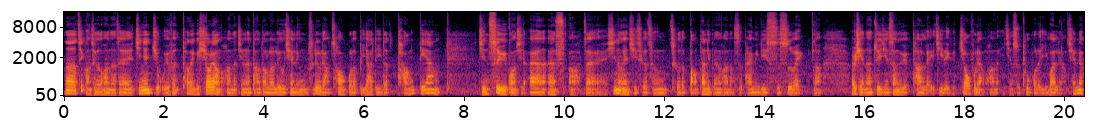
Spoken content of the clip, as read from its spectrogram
那这款车的话呢，在今年九月份，它的一个销量的话呢，竟然达到了六千零五十六辆，超过了比亚迪的唐 DM，仅次于广汽的 iNS 啊，在新能源汽车乘车的榜单里边的话呢，是排名第十四位啊。而且呢，最近三个月它累计的一个交付量的话呢，已经是突破了一万两千辆。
